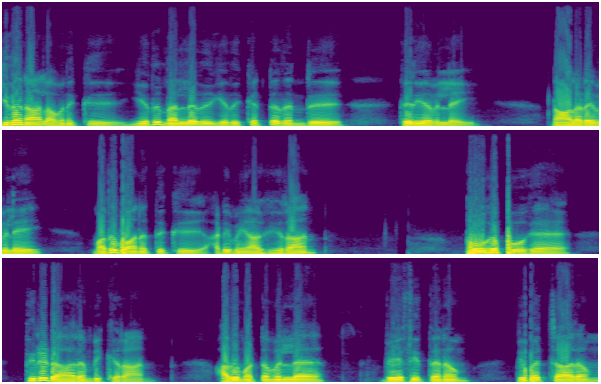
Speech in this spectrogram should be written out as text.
இதனால் அவனுக்கு எது நல்லது எது கெட்டதென்று தெரியவில்லை. நாளடைவிலே மதுபானத்துக்கு அடிமையாகிறான். போக போக திருட ஆரம்பிக்கிறான். அது மட்டுமல்ல வேசித்தனம் விபச்சாரம்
